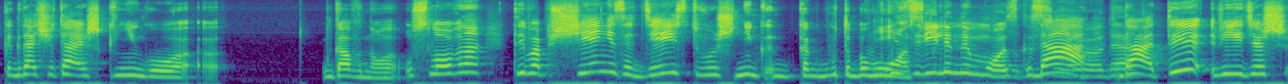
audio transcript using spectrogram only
когда читаешь книгу э, говно, условно, ты вообще не задействуешь ни, как будто бы мозг. Извилины мозга да, своего, да. Да, ты видишь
